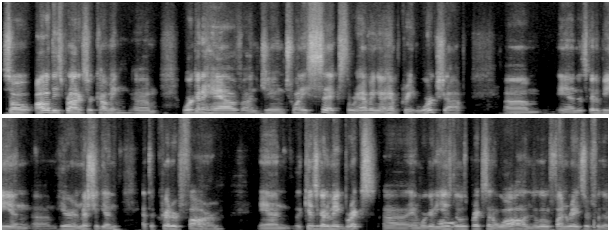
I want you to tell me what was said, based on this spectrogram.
So all of these products are coming. Um, we're going to have on June 26th, we're having a hempcrete workshop, um, and it's going to be in um, here in Michigan at the Critter Farm. And the kids are going to make bricks, uh, and we're going to use those bricks in a wall and a little fundraiser for the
